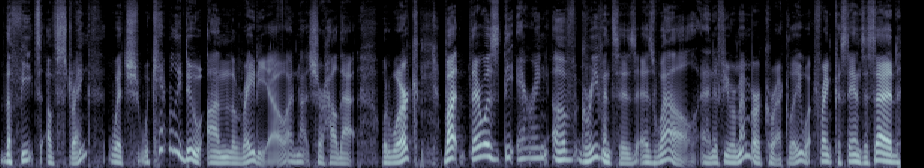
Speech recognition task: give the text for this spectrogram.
the feats of strength, which we can't really do on the radio. I'm not sure how that would work. But there was the airing of grievances as well. And if you remember correctly, what Frank Costanza said,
